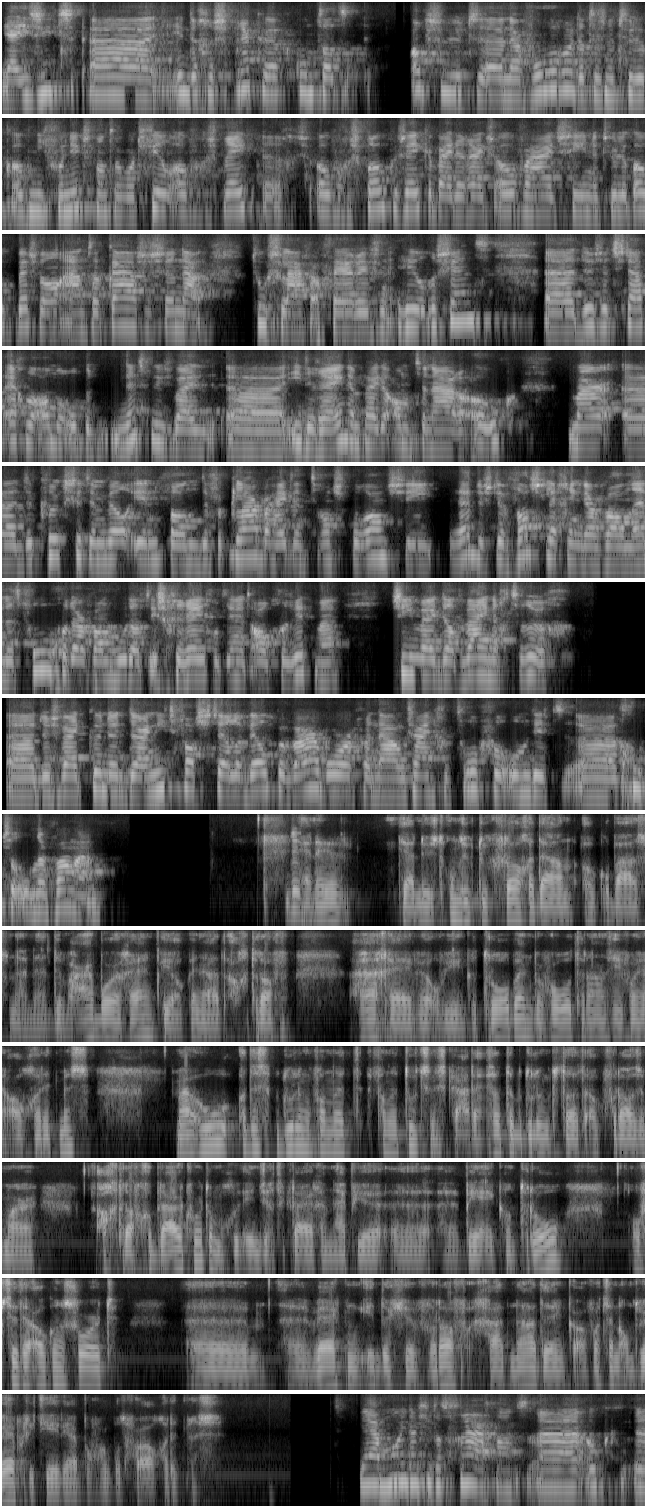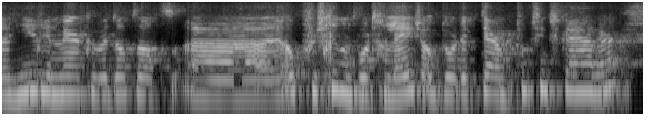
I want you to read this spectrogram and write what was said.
Ja, je ziet uh, in de gesprekken komt dat absoluut uh, naar voren. Dat is natuurlijk ook niet voor niks, want er wordt veel over, uh, over, gesproken. Zeker bij de Rijksoverheid zie je natuurlijk ook best wel een aantal casussen. Nou, toeslagenaffaire is heel recent. dus het staat echt wel allemaal op het netvlies bij iedereen en bij de ambtenaren ook. Maar de crux zit hem wel in van de verklaarbaarheid en transparantie. Hè, dus de vastlegging daarvan en het volgen daarvan, hoe dat is geregeld in het algoritme, zien wij dat weinig terug. Uh, dus wij kunnen daar niet vaststellen welke waarborgen nou zijn getroffen om dit uh, goed te ondervangen. Dus... En ja, nu is het onderzoek natuurlijk vooral gedaan ook op basis van nou, de waarborgen. En kun je ook inderdaad achteraf aangeven of je in controle bent, bijvoorbeeld ten aanzien van je algoritmes. Maar hoe, wat is de bedoeling van het, van het toetsingskader? Is dat de bedoeling dat het ook vooral zeg maar, achteraf gebruikt wordt om goed inzicht te krijgen en heb je, uh, ben je in controle? Of zit er ook een soort werking in dat je vooraf gaat nadenken over wat zijn ontwerpcriteria bijvoorbeeld voor algoritmes? Ja, mooi dat je dat vraagt, want ook hierin merken we dat dat ook verschillend wordt gelezen, ook door de term toetsingskader.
